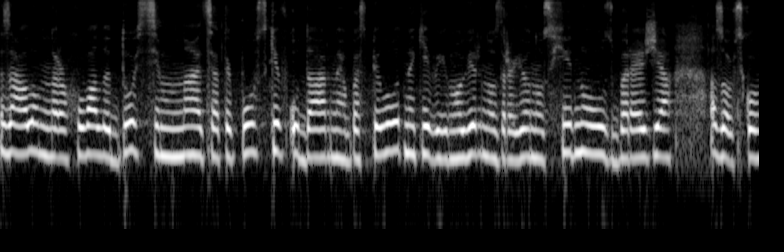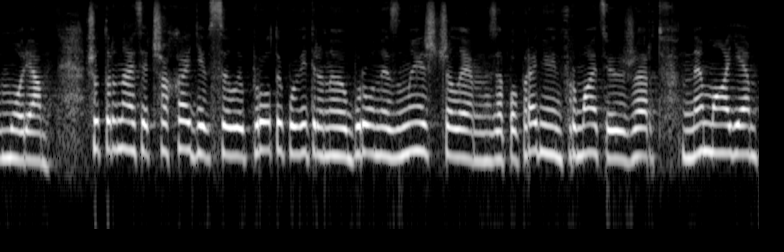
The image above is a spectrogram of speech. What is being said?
Загалом нарахували до 17 пусків ударних безпілотників, ймовірно, з району східного узбережжя Азовського моря. 14 шахедів сили протиповітряної оборони знищили. За попередньою інформацією, жертв немає.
